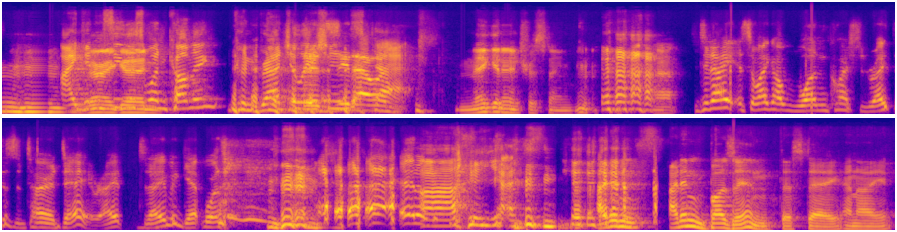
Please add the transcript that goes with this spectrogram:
Mhm. I didn't Very see this one coming. Congratulations, see that one. Pat. Make it interesting. Did I? So I got one question right this entire day, right? Did I even get more than? I uh, yes. I didn't. I didn't buzz in this day, and I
